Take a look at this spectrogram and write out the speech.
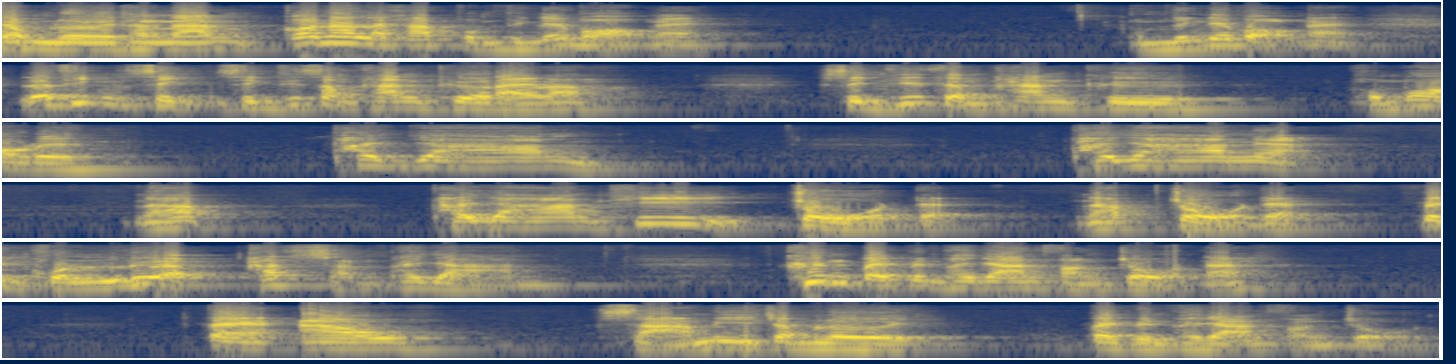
จำเลยทั้งนั้น ก็นั่นแหละครับ ผมถึงได้บอกไง ผมถึงได้บอกไง แล้วที่สิ่งสิ่งที่สำคัญคืออะไรบ้างสิ่งที่สำคัญคือ ผมบอกเลย พยาน พยานเนี่ยนะครับ พยานที่โจทย์เนี่ยนะครับโจทย์เนี่ยเป็นคนเลือกคัดสรรพยาน ขึ้นไปเป็นพยานฝั่งโจทย์นะ แต่เอาสามีจำเลยไปเป็นพยานฝั่งโจทย์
